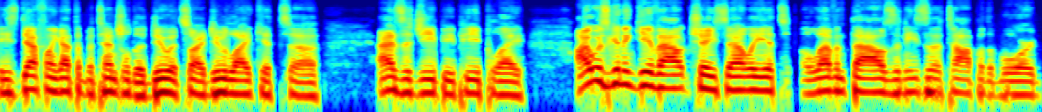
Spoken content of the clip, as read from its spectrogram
he's definitely got the potential to do it. So I do like it uh, as a GPP play. I was going to give out Chase Elliott eleven thousand. He's at the top of the board.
